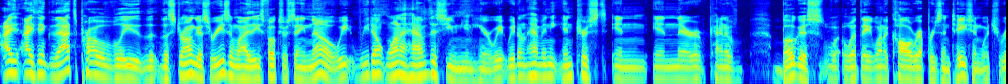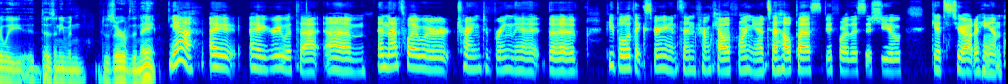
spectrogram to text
I, I think that's probably the, the strongest reason why these folks are saying no. We we don't want to have this union here. We we don't have any interest in in their kind of bogus what they want to call representation, which really doesn't even deserve the name. Yeah, I I agree with that. Um, and that's why we're trying to bring the the people with experience in from California to help us before this issue gets too out of hand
